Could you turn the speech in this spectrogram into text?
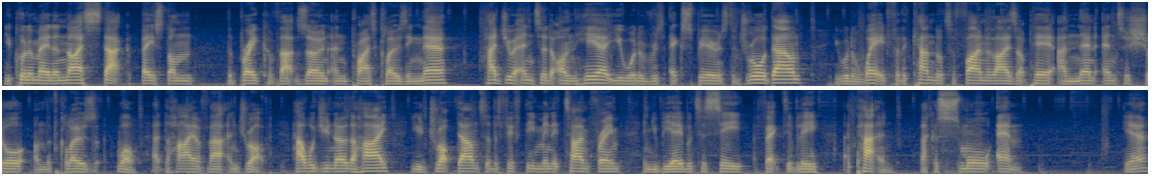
You could have made a nice stack based on the break of that zone and price closing there. Had you entered on here, you would have experienced a drawdown. You would have waited for the candle to finalize up here and then enter short on the close, well, at the high of that and drop. How would you know the high? You drop down to the 15 minute time frame and you'd be able to see effectively a pattern, like a small M. Yeah?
